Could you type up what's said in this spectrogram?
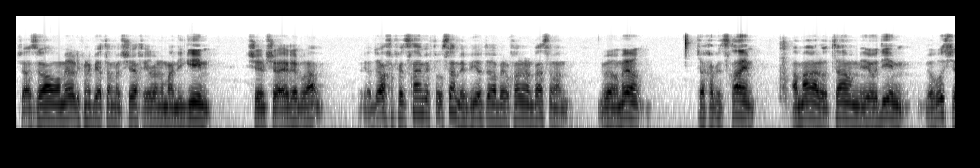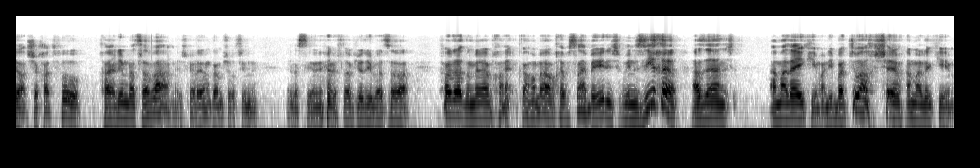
שהזוהר אומר לפני ביאת המשיח יהיו לנו מנהיגים שהם שהערב רב, ידוע חפץ חיים מפורסם, הביא אותו רבי אלחנן בסרמן, ואומר שהחפץ חיים אמר על אותם יהודים ברוסיה שחטפו חיילים לצבא, יש כאלה היום גם שרוצים לכתוב יהודים לצבא. בכל זאת, כך אומר רב חפץ חיים ביידיש, בין זיכר, אז זה עמלקים, אני בטוח שהם עמלקים.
